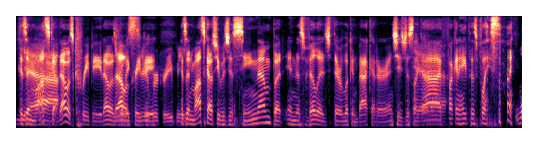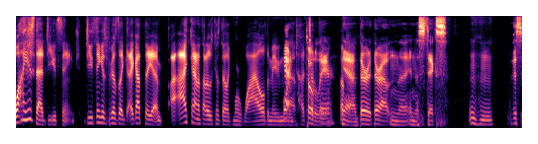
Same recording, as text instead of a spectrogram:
because in Moscow that was creepy. That was that really was creepy. super creepy. Because in Moscow she was just seeing them, but in this village they're looking back at her, and she's just like, ah, I fucking hate this place. Why is that? Do you think? Do you think it's because like I got the um, I, I kind of thought it was because they're like more wild and maybe more yeah, in touch totally. there. Yeah, they're they're out in the in the sticks. Mm-hmm. This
